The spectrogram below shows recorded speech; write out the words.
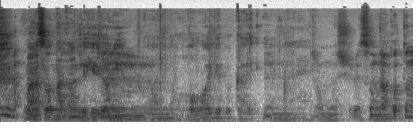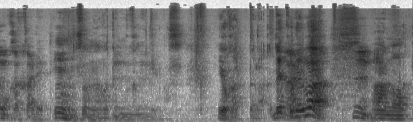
まあそんな感じで非常に、あの思い出深い。うん、面白い。そんなことも書かれている。うん、そんなことも書いています。よかったら。で、これは、あの、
